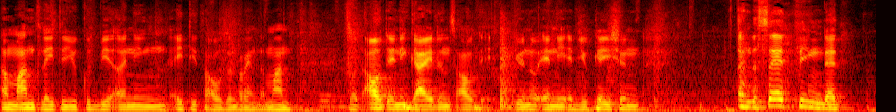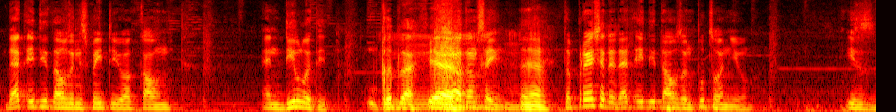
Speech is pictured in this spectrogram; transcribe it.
a month later you could be earning 80,000 rand a month without any guidance, out you know any education. And the sad thing that that 80,000 is paid to your account, and deal with it. Good luck. You know what Yeah. I'm saying? Yeah. The pressure that that 80,000 puts on you is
